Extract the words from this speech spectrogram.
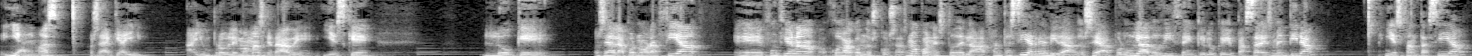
Y además, o sea, que hay, hay un problema más grave, y es que lo que, o sea, la pornografía eh, funciona, juega con dos cosas, ¿no? Con esto de la fantasía realidad. O sea, por un lado dicen que lo que pasa es mentira y es fantasía,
